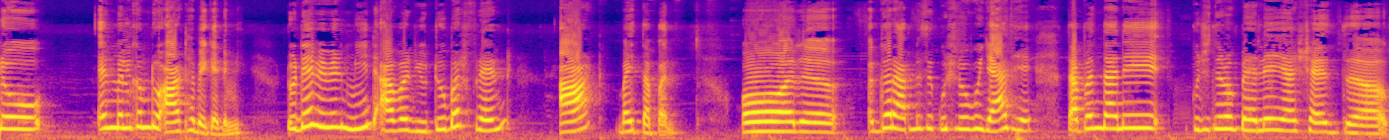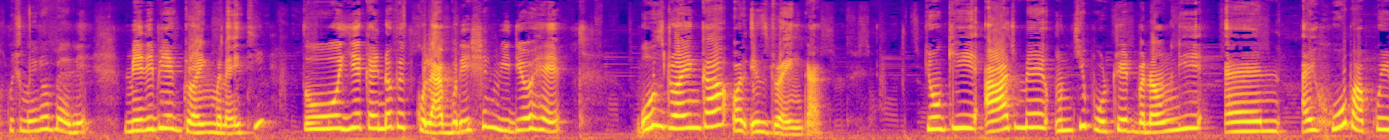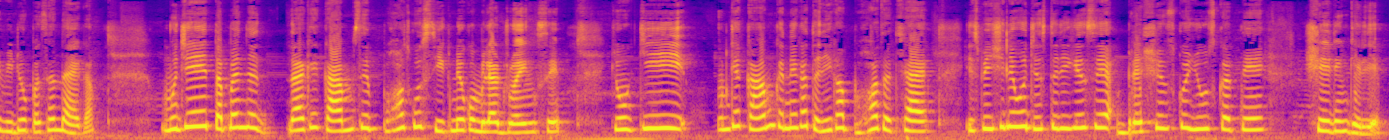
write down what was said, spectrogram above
Hello and welcome to Art Hub Academy. Today we will meet our YouTuber friend, Art by Tapan. और अगर आप में से कुछ लोगों को याद है तपन दा ने कुछ दिनों पहले या शायद कुछ महीनों पहले मेरी भी एक ड्राइंग बनाई थी तो ये काइंड ऑफ़ एक कोलैबोरेशन वीडियो है उस ड्राइंग का और इस ड्राइंग का क्योंकि आज मैं उनकी पोर्ट्रेट बनाऊँगी एंड आई होप आपको ये वीडियो पसंद आएगा मुझे तपन दा के काम से बहुत कुछ सीखने को मिला ड्राइंग से, क्योंकि उनके काम करने का तरीका बहुत अच्छा है स्पेशली वो जिस तरीके से ब्रशेस को यूज़ करते हैं शेडिंग के लिए।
